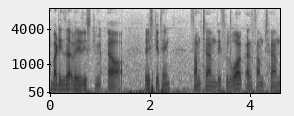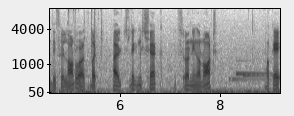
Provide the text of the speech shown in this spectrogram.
but it's a very risky uh, risky thing. Sometimes this will work and sometimes this will not work. But I'll let me check it's running or not. Okay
